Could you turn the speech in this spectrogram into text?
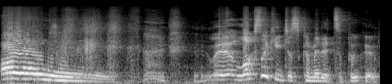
Oh! it looks like he just committed seppuku.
